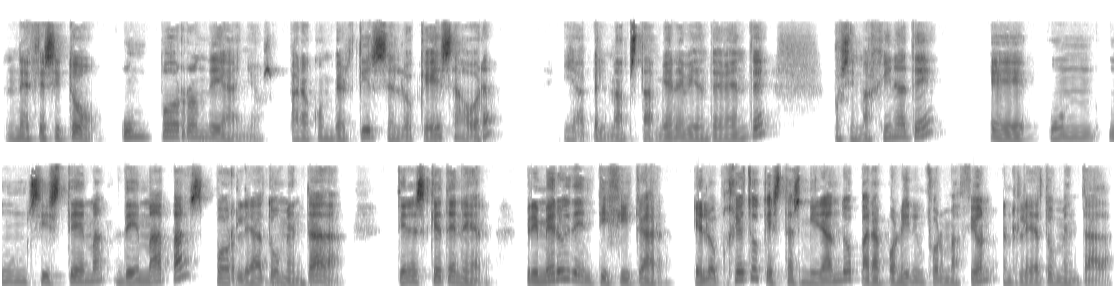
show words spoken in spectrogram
necesitó un porrón de años para convertirse en lo que es ahora, y Apple Maps también, evidentemente, pues imagínate eh, un, un, sistema de mapas por realidad aumentada. Tienes que tener, primero, identificar el objeto que estás mirando para poner información en realidad aumentada.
